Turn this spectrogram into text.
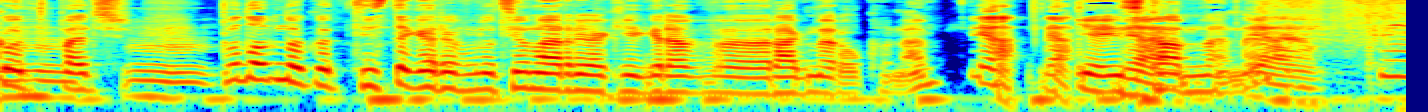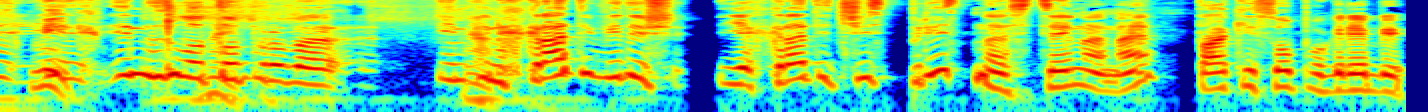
Kot mm -hmm, pač, mm. Podobno kot tistega revolucionarja, ki igra v Ragnaroku, ne? ja, ja, ki je iz ja, kamna. ne. Ja, ja. In, in, in zelo to proba. In, ja. in hkrati vidiš, je hkrati čist pristna scena, ne? taki so pogrebi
